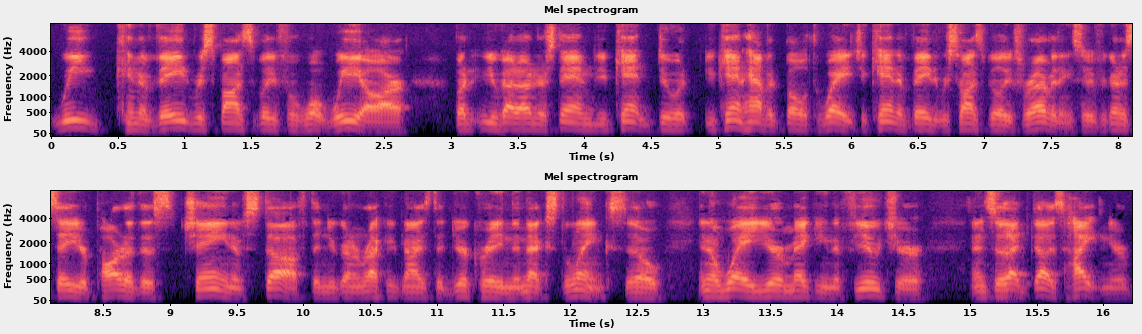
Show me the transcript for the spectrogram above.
we can evade responsibility for what we are, but you got to understand you can't do it. You can't have it both ways. You can't evade responsibility for everything. So if you're going to say you're part of this chain of stuff, then you're going to recognize that you're creating the next link. So in a way, you're making the future. And so that does heighten your.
